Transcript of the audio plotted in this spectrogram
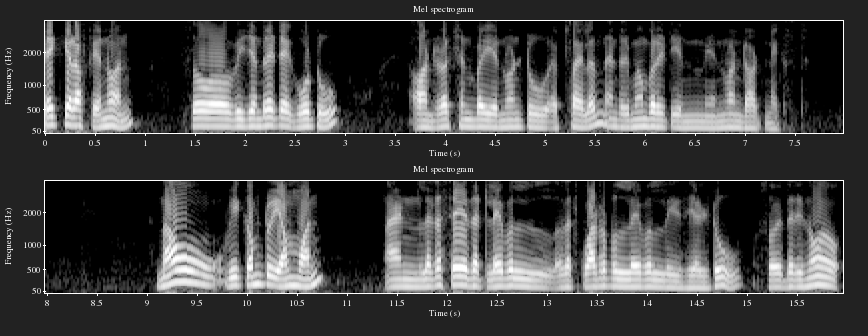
take care of n 1. So, we generate a go to on reduction by n 1 to epsilon and remember it in n 1 dot next. Now, we come to m 1 and let us say that label that quadruple label is L 2. So, there is no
